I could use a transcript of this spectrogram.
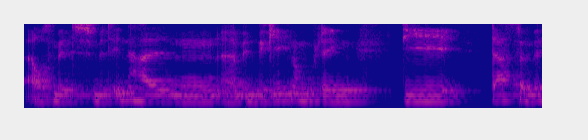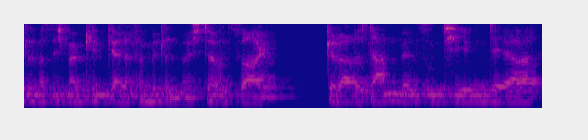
auch mit, mit Inhalten ähm, in Begegnung bringen, die das vermitteln, was ich meinem Kind gerne vermitteln möchte. Und zwar gerade dann, wenn es um Themen der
